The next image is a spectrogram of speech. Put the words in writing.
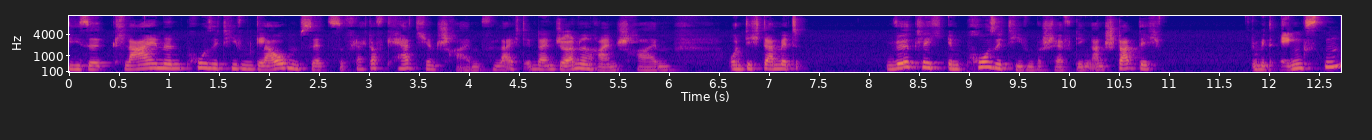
diese kleinen positiven Glaubenssätze vielleicht auf Kärtchen schreiben, vielleicht in dein Journal reinschreiben und dich damit wirklich im Positiven beschäftigen, anstatt dich mit Ängsten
